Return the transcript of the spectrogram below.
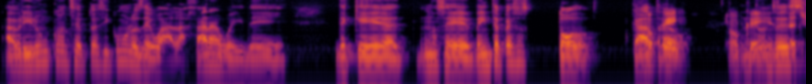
abrir un concepto así como los de Guadalajara, güey, de, de que, no sé, 20 pesos todo, cada trago. Entonces,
